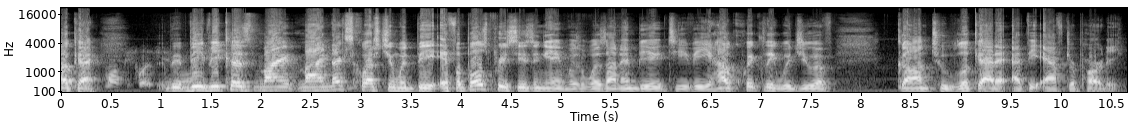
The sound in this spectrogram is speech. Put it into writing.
Okay. Month before the Be, because my, my next question would be if a Bulls preseason game was, was on NBA TV, how quickly would you have gone to look at it at the after party?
